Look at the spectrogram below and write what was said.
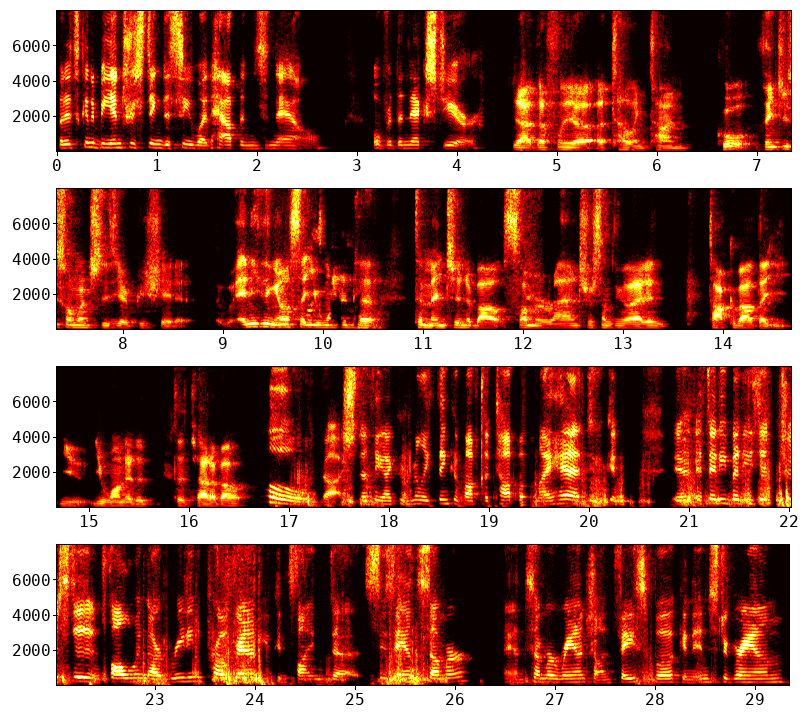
but it's going to be interesting to see what happens now over the next year yeah, definitely a, a telling time. Cool. Thank you so much, Susie. I appreciate it. Anything else that you wanted to to mention about Sommer Ranch or something that I didn't talk about that you you, wanted to, to chat about? Oh gosh, nothing I can really think of off the top of my head. You can, if anybody's interested in following our breeding program, you can find uh, Suzan Sommer and Sommer Ranch on Facebook and Instagram.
